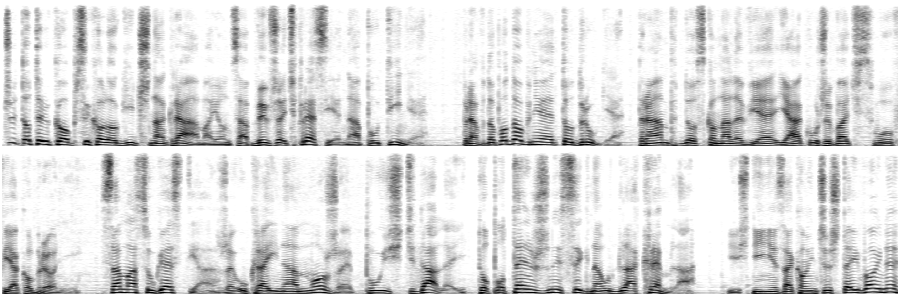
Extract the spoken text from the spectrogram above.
Czy to tylko psychologiczna gra mająca wywrzeć presję na Putinie? Prawdopodobnie to drugie. Trump doskonale wie, jak używać słów jako broni. Sama sugestia, że Ukraina może pójść dalej, to potężny sygnał dla Kremla. Jeśli nie zakończysz tej wojny,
